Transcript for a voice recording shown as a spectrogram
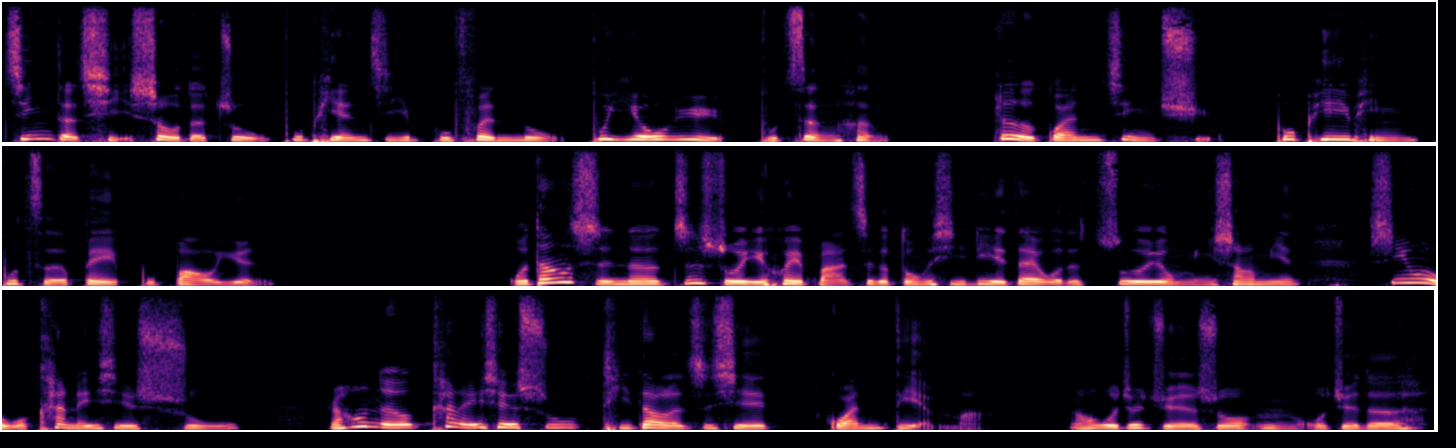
经得起、受得住，不偏激、不愤怒、不忧郁、不憎恨，乐观进取，不批评、不责备、不抱怨。我当时呢，之所以会把这个东西列在我的座右铭上面，是因为我看了一些书。然后呢，看了一些书，提到了这些观点嘛，然后我就觉得说，嗯，我觉得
